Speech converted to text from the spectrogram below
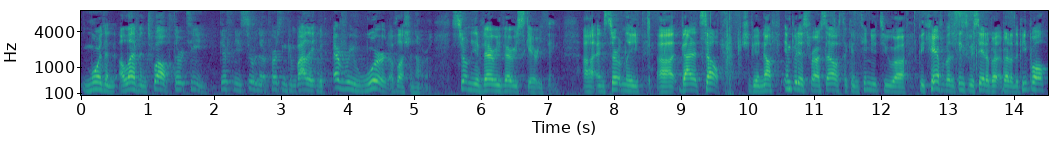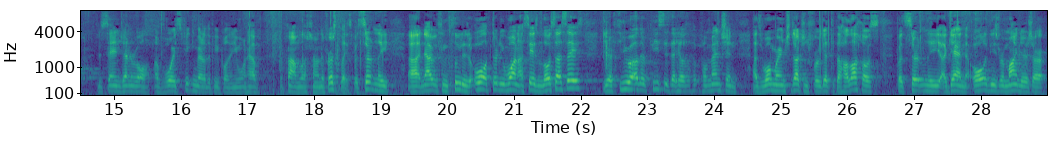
more than 11, 12, 13 different Yisurim that a person can violate with every word of Lashon Hara. Certainly a very, very scary thing. Uh, and certainly uh, that itself should be enough impetus for ourselves to continue to uh, be careful about the things we say about, about other people. And say in general, avoid speaking about other people, and you won't have a problem Lashon in the first place. But certainly, uh, now we've concluded all 31 assays and los assays. There are a few other pieces that he'll, he'll mention as one more introduction before we get to the halachos. But certainly, again, all of these reminders are,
